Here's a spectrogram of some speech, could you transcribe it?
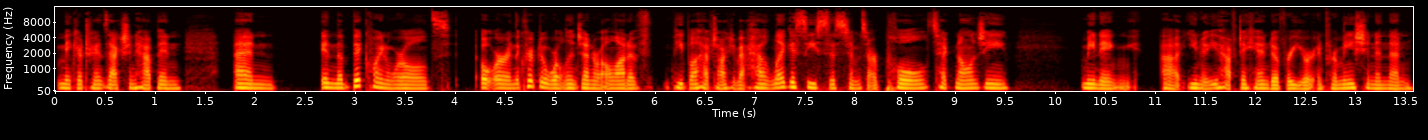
make a transaction happen. And in the Bitcoin world or in the crypto world in general, a lot of people have talked about how legacy systems are pull technology, meaning, uh, you know, you have to hand over your information and then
